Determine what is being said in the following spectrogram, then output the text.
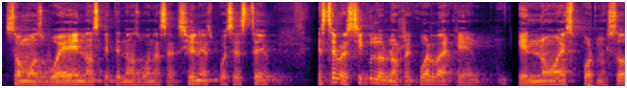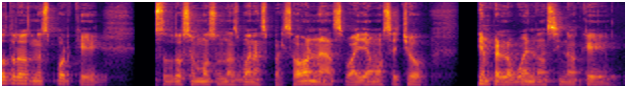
somos buenos, que tenemos buenas acciones, pues este, este versículo nos recuerda que, que no es por nosotros, no es porque nosotros somos unas buenas personas o hayamos hecho siempre lo bueno, sino que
